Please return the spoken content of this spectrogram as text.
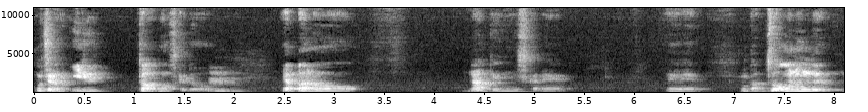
もちろんいるとは思うんですけど、うん。やっぱあの、なんていうんですかね、えー、なんかゾーニング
